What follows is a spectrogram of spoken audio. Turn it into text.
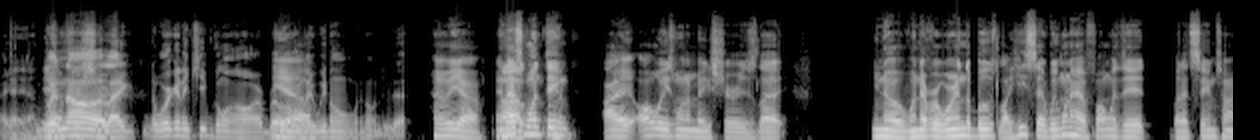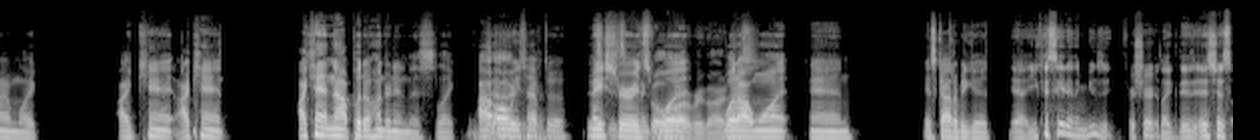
Like, Yeah, yeah. But Yeah, no, sure. like we're gonna keep going hard, bro. Yeah. Like we don't we don't do that. Hell yeah. And No, that's I- one yeah. thing I always want to make sure is that, you know, whenever we're in the booth, like he said, we want to have fun with it, but at the same time, like, I can't, I can't, I can't not put a hundred in this. Like, I always have to make It's- it's sure gonna it's what what I want, and it's got to be good. Yeah, you can see it in the music for sure. Like it- it's just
